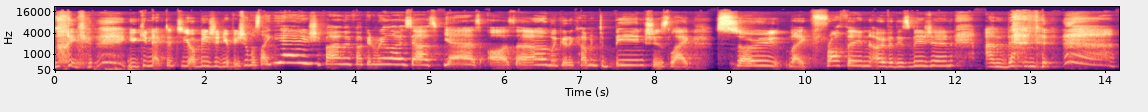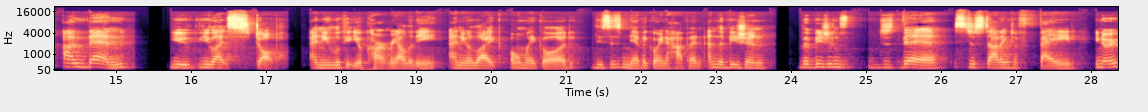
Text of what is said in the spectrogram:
like you connected to your vision. Your vision was like, yay, she finally fucking realized us. Yes, awesome. We're gonna come into being. She's like so like frothing over this vision. And then and then you you like stop and you look at your current reality and you're like, oh my God, this is never going to happen. And the vision, the vision's just there, it's just starting to fade you know,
